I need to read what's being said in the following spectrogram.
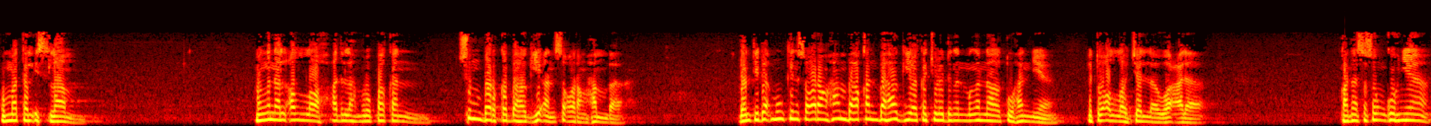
Umat Islam mengenal Allah adalah merupakan sumber kebahagiaan seorang hamba. Dan tidak mungkin seorang hamba akan bahagia kecuali dengan mengenal Tuhannya, itu Allah Jalla wa Ala. Karena sesungguhnya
